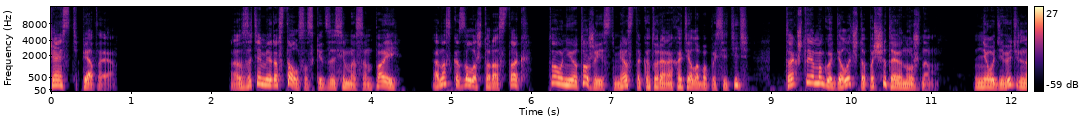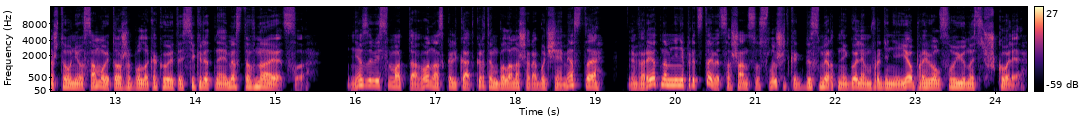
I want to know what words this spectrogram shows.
Часть пятая. Затем я расстался с Кидзасимой Сэмпай. Она сказала, что раз так, то у неё тоже есть место, которое она хотела бы посетить, так что я могу делать, что посчитаю нужным. Неудивительно, что у неё самой тоже было какое-то секретное место в Наэцу. Независимо от того, насколько открытым было наше рабочее место, вероятно, мне не представится шанс услышать, как бессмертный голем вроде неё провёл свою юность в школе.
